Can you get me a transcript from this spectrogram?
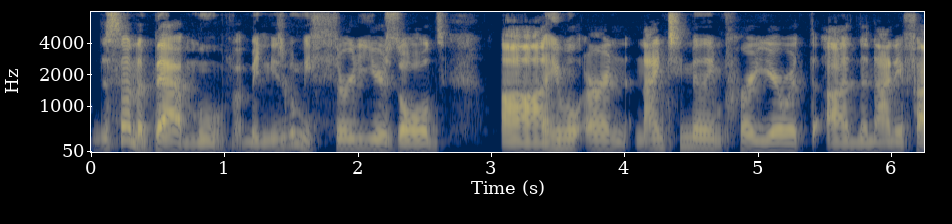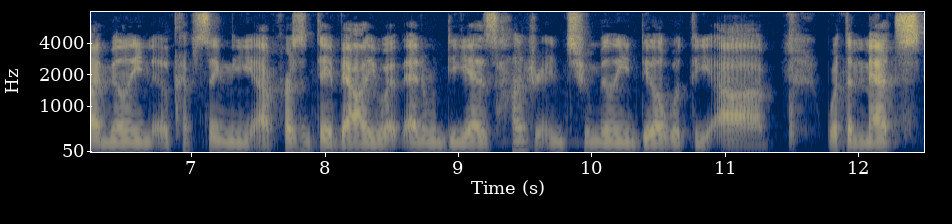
this is not a bad move. I mean, he's going to be 30 years old. Uh, he will earn 19 million per year with uh, the 95 million eclipsing the uh, present day value of Edwin Diaz 102 million deal with the uh, with the Mets.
